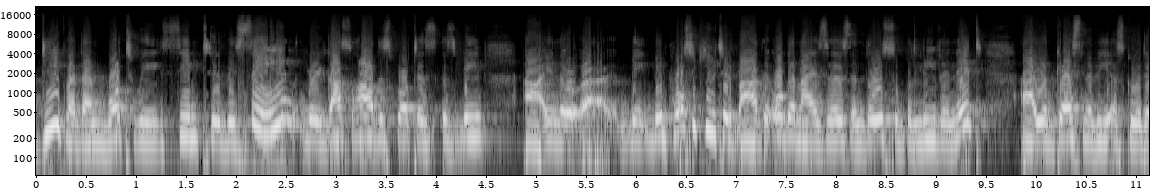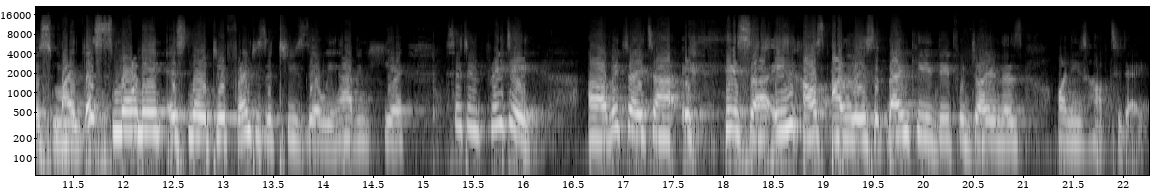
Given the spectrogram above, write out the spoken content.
deeper than what we seem to be seeing with regards to how this protest is being, uh, you know, uh, being, being, prosecuted by the organizers and those who believe in it? Uh, your guest may be as good as mine. This morning is no different. It's a Tuesday. We have him here sitting pretty. Victor Ita is our in-house analyst. Thank you indeed for joining us on News Hub today.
